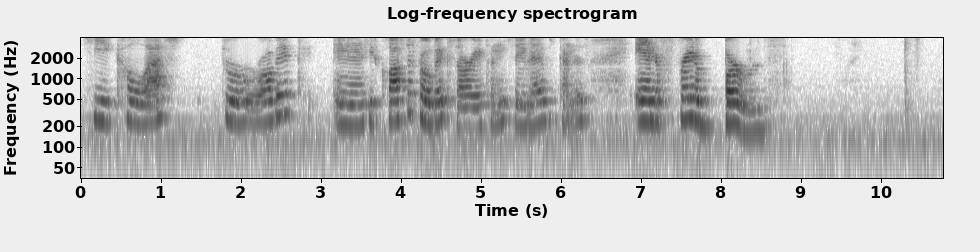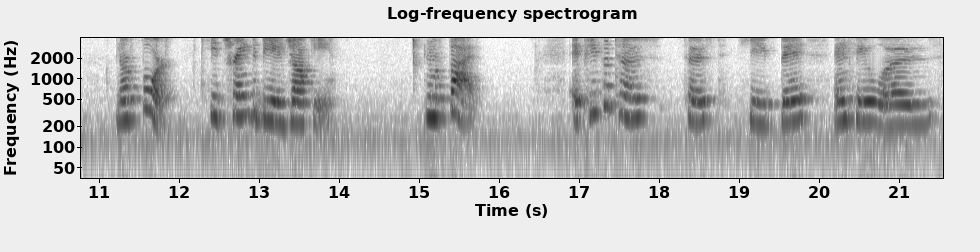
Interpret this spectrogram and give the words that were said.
he claustrophobic and he's claustrophobic. Sorry, I couldn't say that. It was kind of and afraid of birds. Number four, he trained to be a jockey. Number five, a piece of toast toast he bit into was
